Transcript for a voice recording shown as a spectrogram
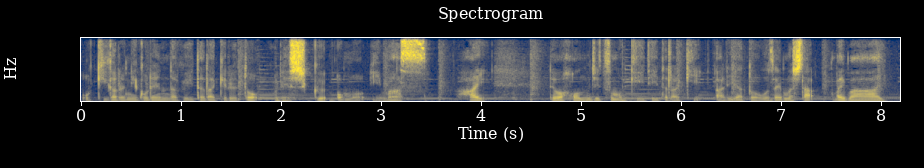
お気軽にご連絡いただけると嬉しく思います。はい。では本日も聴いていただきありがとうございました。バイバーイ。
